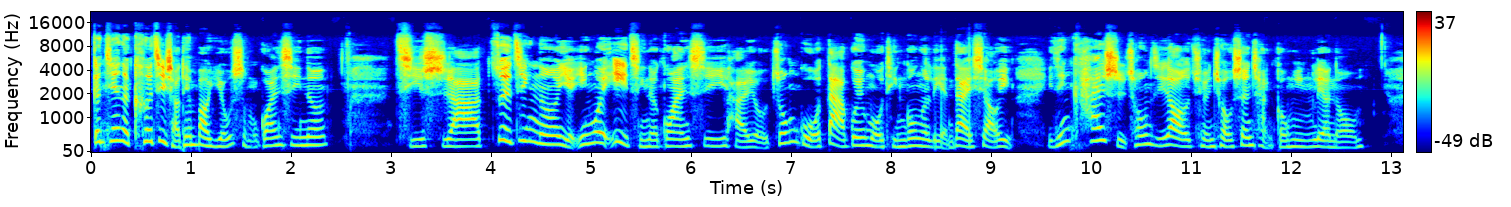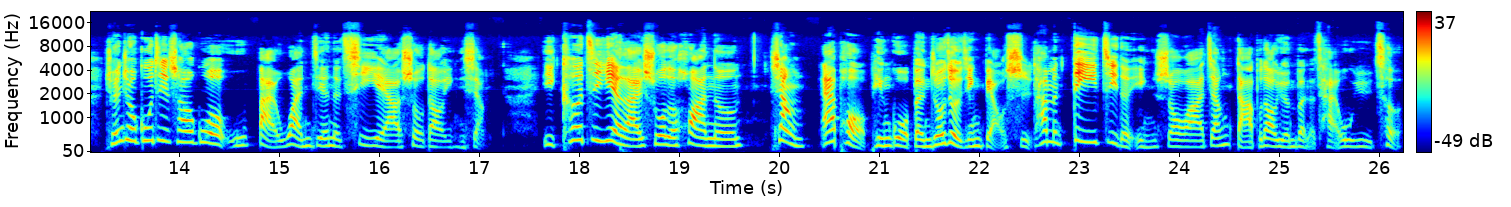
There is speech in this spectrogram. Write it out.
跟今天的科技小电报有什么关系呢？其实啊，最近呢，也因为疫情的关系，还有中国大规模停工的连带效应，已经开始冲击到了全球生产供应链哦。全球估计超过五百万间的企业啊受到影响。以科技业来说的话呢，像 Apple 苹果本周就已经表示，他们第一季的营收啊将达不到原本的财务预测。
